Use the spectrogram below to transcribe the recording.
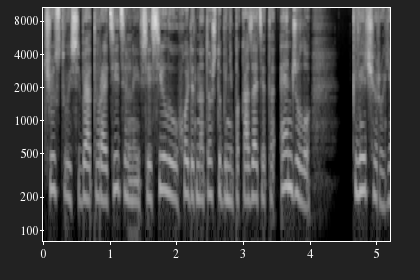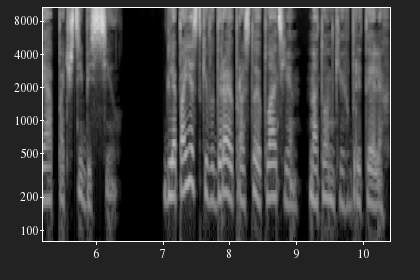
чувствую себя отвратительно, и все силы уходят на то, чтобы не показать это Энджелу, к вечеру я почти без сил. Для поездки выбираю простое платье на тонких бретелях.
